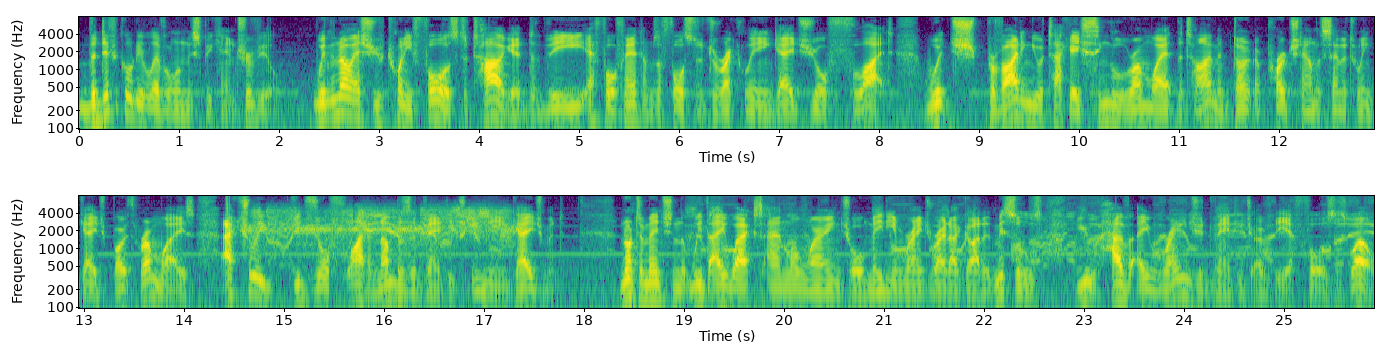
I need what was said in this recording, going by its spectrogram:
the difficulty level on this became trivial. With no Su-24s to target, the F-4 Phantoms are forced to directly engage your flight, which, providing you attack a single runway at the time and don't approach down the center to engage both runways, actually gives your flight a numbers advantage in the engagement. Not to mention that with AWACS and long range or medium range radar guided missiles, you have a range advantage over the F4s as well.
